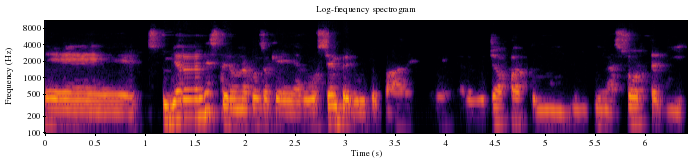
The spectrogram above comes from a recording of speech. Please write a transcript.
e studiare all'estero è una cosa che avevo sempre voluto fare, avevo già fatto una sorta di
